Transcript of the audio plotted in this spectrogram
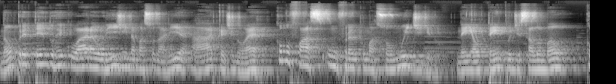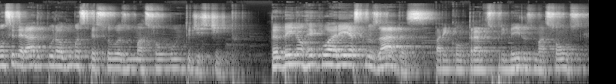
Não pretendo recuar à origem da maçonaria, a Arca de Noé, como faz um franco-maçom muito digno, nem ao Templo de Salomão, considerado por algumas pessoas um maçom muito distinto. Também não recuarei às cruzadas para encontrar os primeiros maçons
